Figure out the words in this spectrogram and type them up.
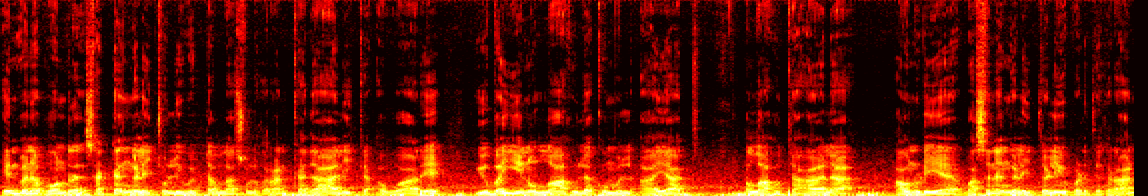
என்பன போன்ற சட்டங்களை சொல்லிவிட்டு அல்லாஹ் சொல்கிறான் கதா கதாலிக்க அவ்வாறே யுபையினுல்லாஹு லக்குமுல் ஆயாத். அல்லாஹு தாலா அவனுடைய வசனங்களை தெளிவுபடுத்துகிறான்.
